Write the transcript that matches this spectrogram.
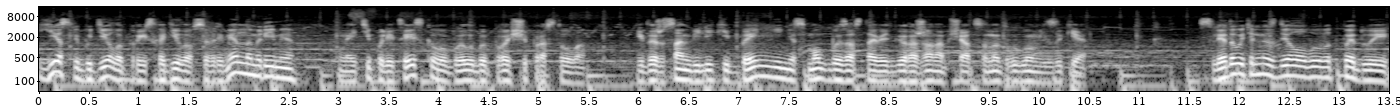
Если бы дело происходило в современном Риме, найти полицейского было бы проще простого. И даже сам великий Бенни не смог бы заставить горожан общаться на другом языке. Следовательно, сделал вывод Пэдуэй,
